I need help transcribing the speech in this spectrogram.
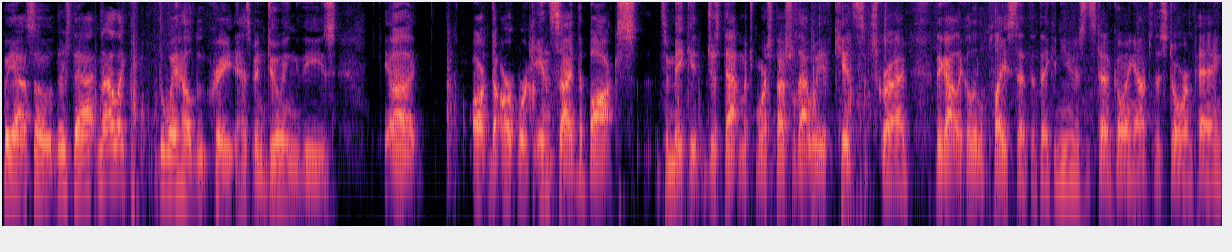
But yeah, so there's that, and I like the way how Loot Crate has been doing these, uh, art the artwork inside the box to make it just that much more special. That way, if kids subscribe, they got like a little play set that they can use instead of going out to the store and paying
